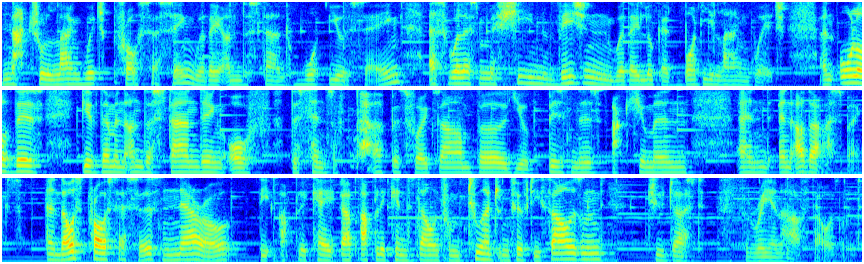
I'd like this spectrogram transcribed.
natural language processing where they understand what you're saying as well as machine vision where they look at body language and all of this give them an understanding of the sense of purpose for example your business acumen and and other aspects and those processes narrow the uh, applicants down from 250,000 to just 3,500.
